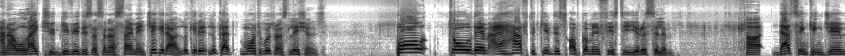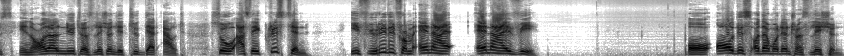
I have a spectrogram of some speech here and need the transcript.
And I would like to give you this as an assignment. Check it out. Look at it. Look at multiple translations. Paul told them, I have to keep this upcoming feast in Jerusalem. Uh, that's in King James. In other new translation, they took that out. So, as a Christian, if you read it from NI, NIV, or all this other modern translation,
